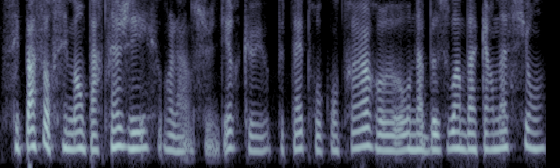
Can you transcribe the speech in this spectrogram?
C'est pas forcément partagé. Voilà, je veux dire que peut-être au contraire on a besoin d'incarnation.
